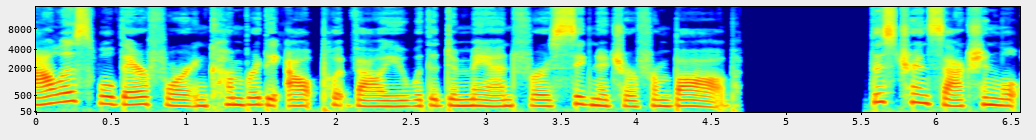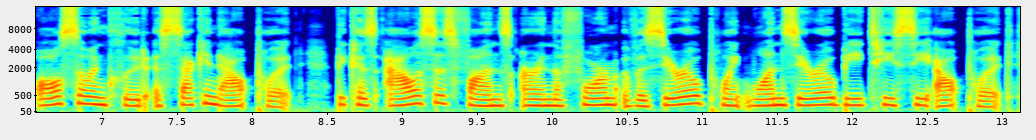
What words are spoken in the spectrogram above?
Alice will therefore encumber the output value with a demand for a signature from Bob. This transaction will also include a second output because Alice's funds are in the form of a 0.10 BTC output,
